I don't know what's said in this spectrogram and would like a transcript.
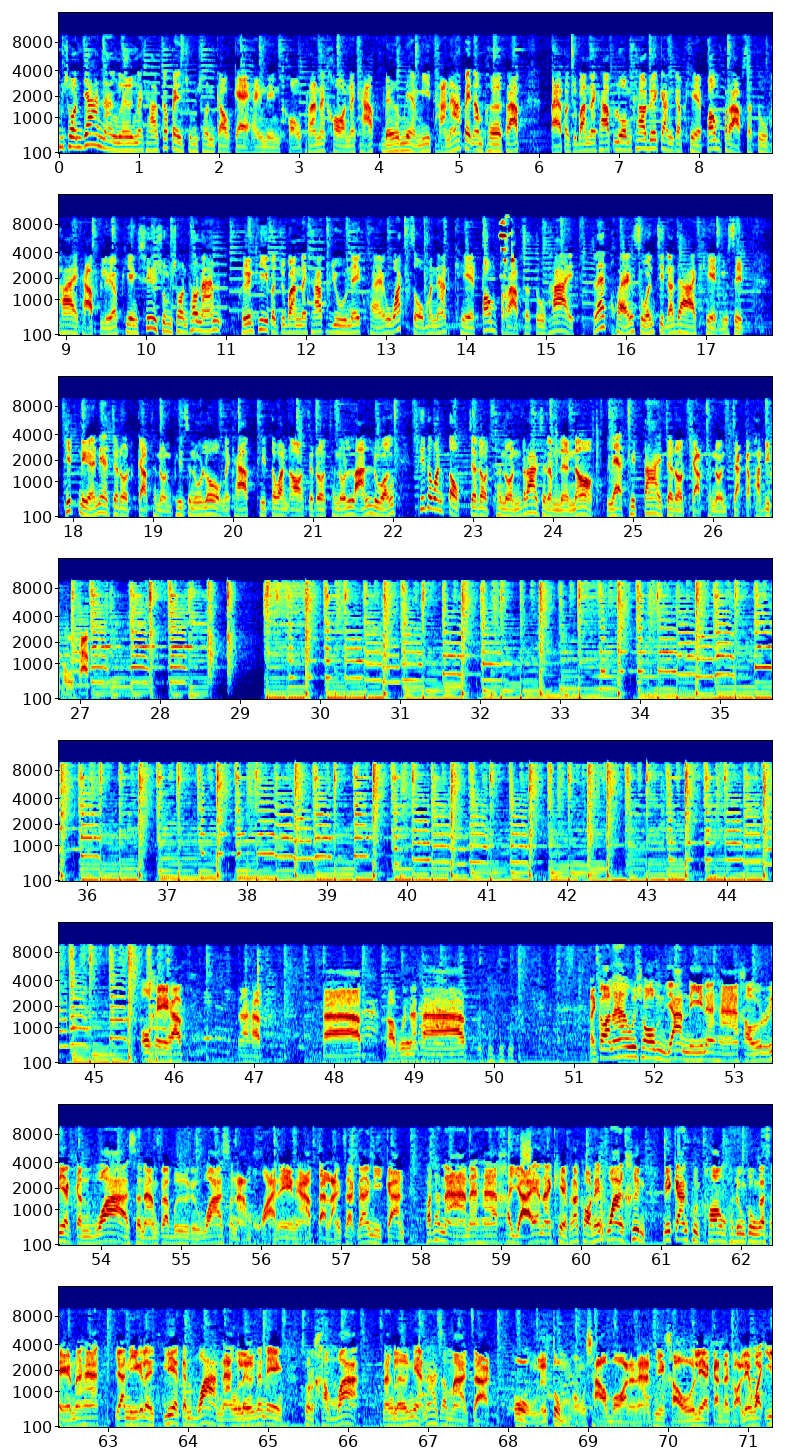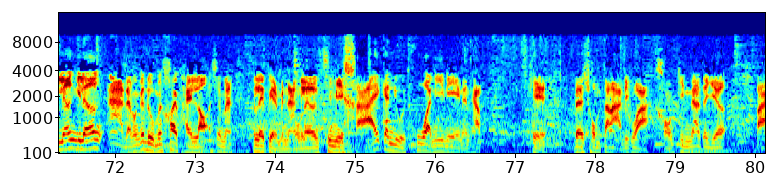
ชุมชนย่านนางเลิงนะครับ ก็เป็นชุมชนเก่าแก่แห่งหนึ่งของพระนครนะครับ เดิมเนี่ยมีฐานะเป็นอำเภอครับ แต่ปัจจุบันนะครับรวมเข้าด้วยกันกับเขตป้อมปราบศัตรูพ่ายครับ เหลือเพียงชื่อชุมชนเท่านั้น พื้นที่ปัจจุบันนะครับอยู่ในแขวงวัดโสมนัสเขตป้อมปราบศัตรูพ่าย และแขวงสวนจิตรลดาเขตดุสิตทิศเหนือเนี่ยจะรดกับถนนพิษณุโลกนะครับทิศตะวันออกจะรดถนนหลานหลวง ทิศตะวันตกจะรดถนนราชดำเนินนอก และทิศใต้จะรดกับถนนจักรพรรดิพงศ์ครับ โอเคครับนะครับ ครับ ขอบคุณนะครับ แต่ก่อนนะฮะคุณผู้ชมย่านนี้นะฮะเขาเรียกกันว่าสนามกระบือหรือว่าสนามควานเองนะครับ แต่หลังจากได้มีการพัฒนานะฮะขยายอาณาเขตพระนครให้กว้างขึ้น มีการขุดคลองพดุงกรุงเกษมนะฮะย่านนี้ก็เลยเรียกกันว่านางเลิงนั่นเอง ส่วนคำว่า นางเลิงเนี่ยน่าจะมาจากโอ่งหรือตุ่มของชาวมอญนะฮะที่เขาเรียกกันแต่ก่อนเรียกว่าอีเลิงอีเลิงอ่าแต่มันก็ดูไม่ค่อยไพเราะใช่ไหมก็เลยเปลี่ยนเป็นนางเลิงที่มีขายกันอยู่ทั่วนี่นี่เองนะครับโอเคเดินชมตลาดดีกว่าของกินน่าจะเยอะไป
